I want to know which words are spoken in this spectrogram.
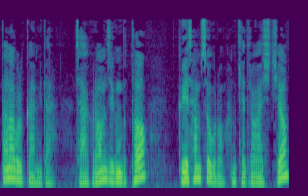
떠나볼까 합니다. 자, 그럼 지금부터 그의 삶 속으로 함께 들어가시죠.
